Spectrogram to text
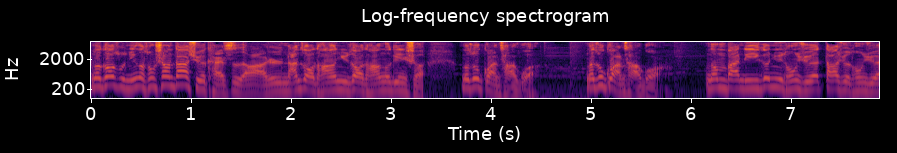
我告诉你，我从上大学开始啊，这是男澡堂、女澡堂，我跟你说，我就观察过，我就观察过，我们班的一个女同学，大学同学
